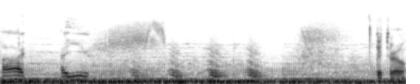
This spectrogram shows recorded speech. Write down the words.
Hi. How are you? Good throw.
